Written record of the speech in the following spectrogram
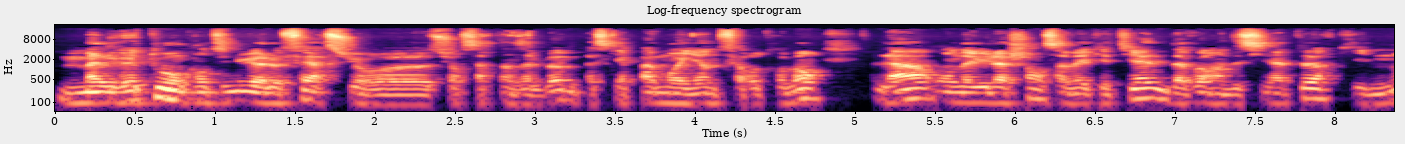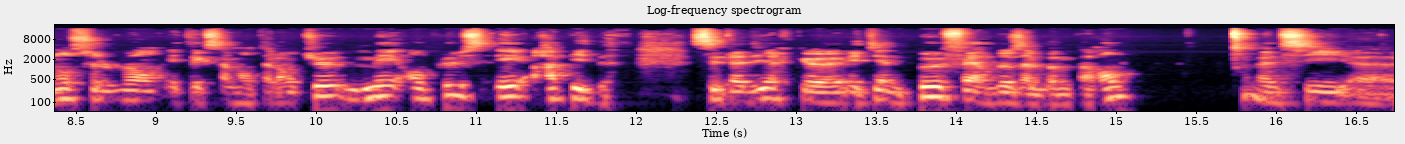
Malgré tout, on continue à le faire sur euh, sur certains albums parce qu'il n'y a pas moyen de faire autrement. Là, on a eu la chance avec Étienne d'avoir un dessinateur qui non seulement est extrêmement talentueux, mais en plus est rapide. C'est-à-dire que Étienne peut faire deux albums par an, même si euh,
